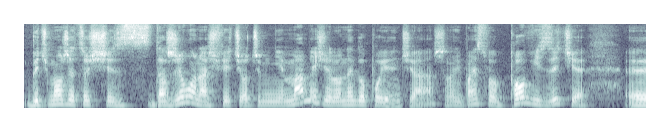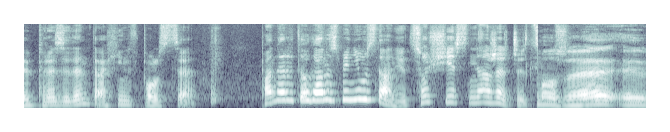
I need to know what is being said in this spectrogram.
być może coś się zdarzyło na świecie, o czym nie mamy zielonego pojęcia. Szanowni Państwo, po wizycie e, prezydenta Chin w Polsce, pan Erdogan zmienił zdanie. Coś jest na rzeczy. Może y,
